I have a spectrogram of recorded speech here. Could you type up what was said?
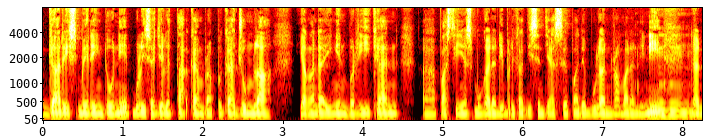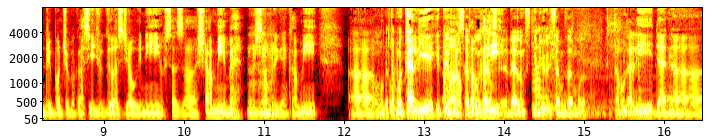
garis miring donate. Boleh saja letakkan berapakah jumlah yang anda ingin berikan uh, pastinya semoga anda diberkati sentiasa pada bulan Ramadan ini Mhm. dan ribuan terima kasih juga sejauh ini Ustazah Syamim eh bersama Mhm. dengan kami uh, Oh, pertama kali eh kita Ah, bersama pertama kali dalam studio bersama-sama. pertama kali dan uh,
